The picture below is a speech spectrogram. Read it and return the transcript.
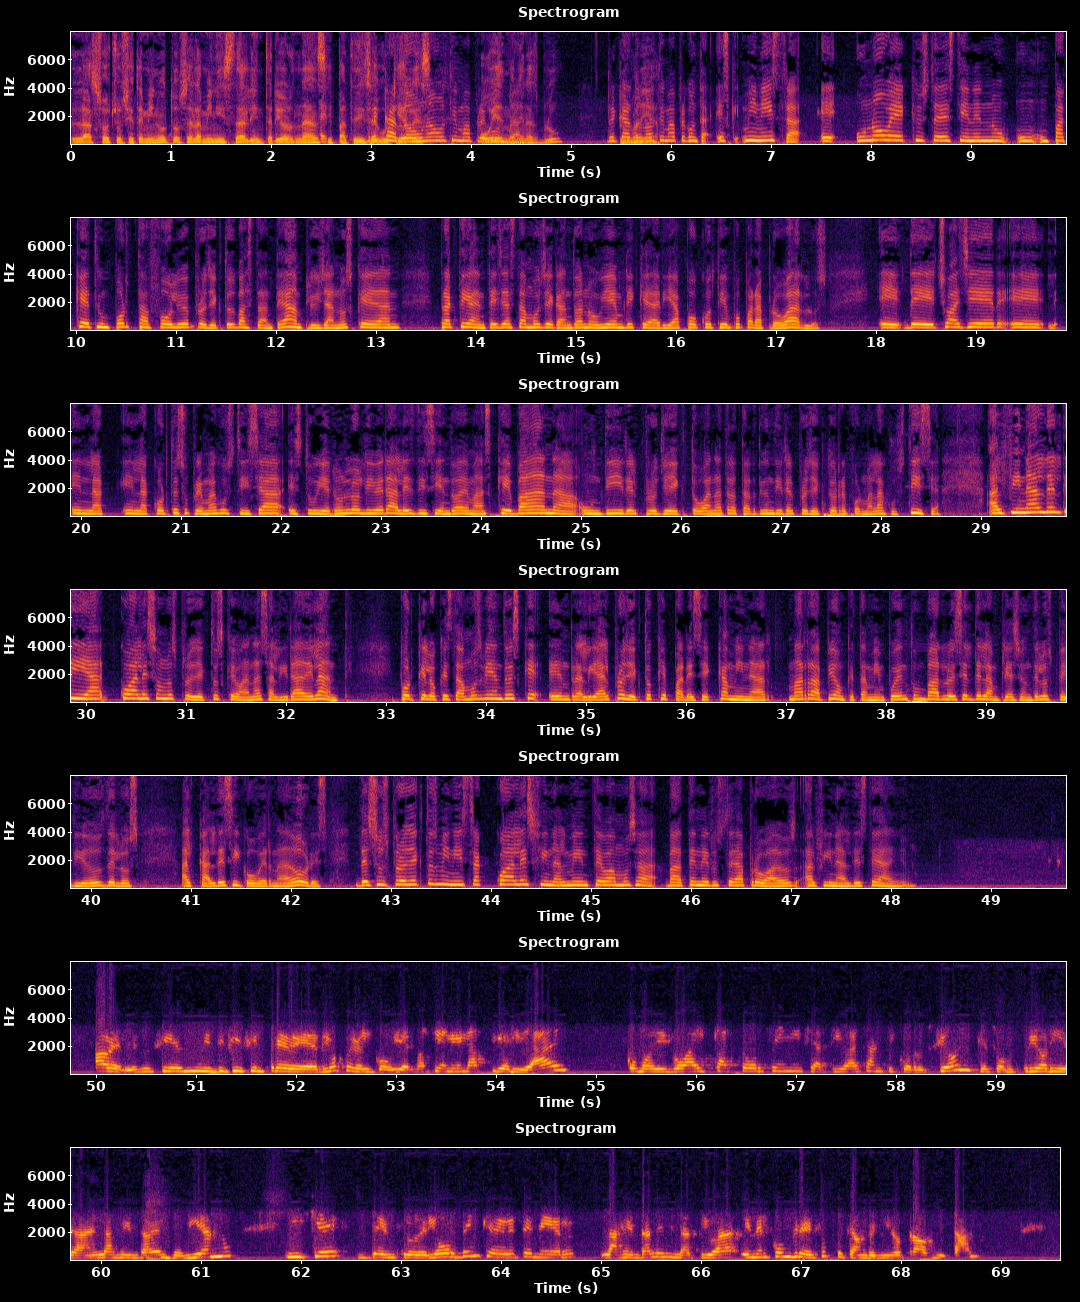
Las 8 o 7 minutos es la ministra del Interior, Nancy eh, Patricia Gutiérrez. una última pregunta. Hoy en Mañanas Blue. Ricardo, una última pregunta. Es que, ministra, eh, uno ve que ustedes tienen un, paquete, un portafolio de proyectos bastante amplio y ya nos quedan, prácticamente ya estamos llegando a noviembre y quedaría poco tiempo para aprobarlos. Eh, de hecho, ayer en, la, en la Corte Suprema de Justicia estuvieron los liberales diciendo además que van a hundir el proyecto, van a tratar de hundir el proyecto de reforma a la justicia. Al final del día, ¿cuáles son los proyectos que van a salir adelante? Porque lo que estamos viendo es que en realidad el proyecto que parece caminar más rápido, aunque también pueden tumbarlo, es el de la ampliación de los periodos de los alcaldes y gobernadores. De sus proyectos, ministra, ¿cuáles finalmente vamos a, va a tener usted aprobados al final de este año? A ver, eso sí es muy difícil preverlo, pero el gobierno tiene unas prioridades. Como digo, hay 14 iniciativas anticorrupción que son prioridad en la agenda del gobierno y que dentro del orden que debe tener la agenda legislativa en el Congreso, pues se han venido transmitando.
